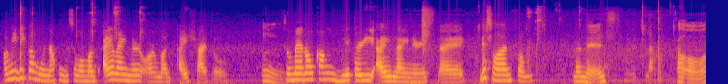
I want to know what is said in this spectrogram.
Mamili ka muna kung gusto mo mag-eyeliner or mag-eyeshadow. Mm. So, meron kang glittery eyeliners like this one from Laneige. Wait lang. Oo.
